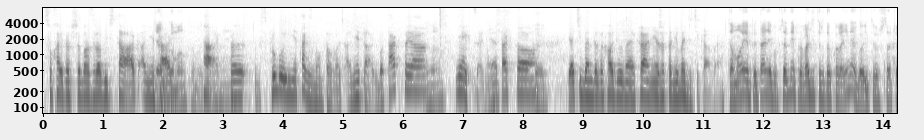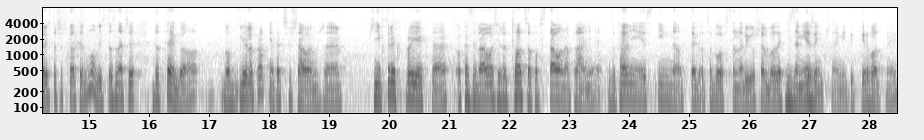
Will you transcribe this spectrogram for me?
słuchaj, to trzeba zrobić tak, a nie Jak tak. go montować? Tak, Mhm. to spróbuj mnie tak zmontować, a nie tak, bo tak to ja Mhm. nie chcę, nie? Tak to Tak. Ja ci będę wychodził na ekranie, że to nie będzie ciekawe. To moje pytanie poprzednie prowadzi też do kolejnego i tu już zacząłeś troszeczkę o tym mówić, to znaczy do tego, bo wielokrotnie tak słyszałem, że przy niektórych projektach okazywało się, że to, co powstało na planie, zupełnie jest inne od tego, co było w scenariuszu, albo od jakichś zamierzeń przynajmniej tych pierwotnych.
